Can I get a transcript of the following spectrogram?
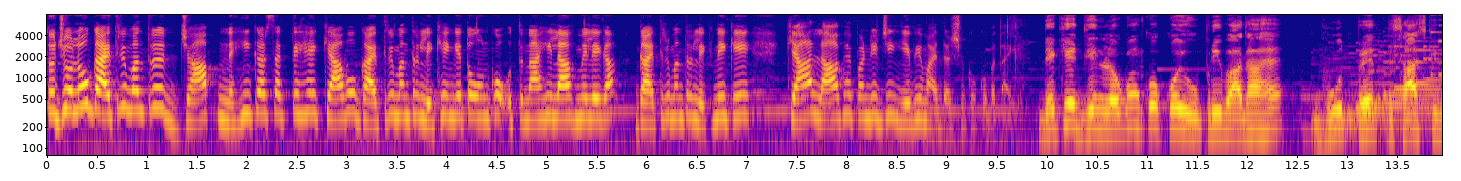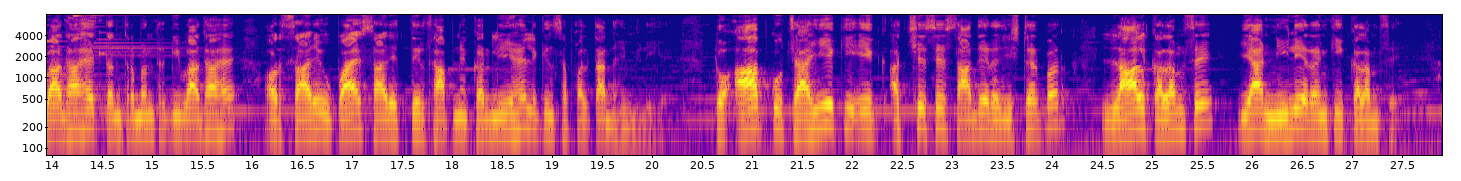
तो जो लोग गायत्री मंत्र जाप नहीं कर सकते हैं, क्या वो गायत्री मंत्र लिखेंगे तो उनको उतना ही लाभ मिलेगा? गायत्री मंत्र लिखने के क्या लाभ है पंडित जी? ये भी हमारे दर्शकों को बताइए। देखिए, जिन लोगों को कोई ऊपरी बाधा है, भूत प्रेत पिशाच की बाधा है, तंत्र मंत्र की बाधा है, और सारे उपाय, सारे तीर्थ आपने कर लिए हैं, लेकिन सफलता नहीं मिली है। तो आपको चाहिए कि एक अच्छे से सादे रजिस्टर पर लाल कलम से या नीले रंग की कलम से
